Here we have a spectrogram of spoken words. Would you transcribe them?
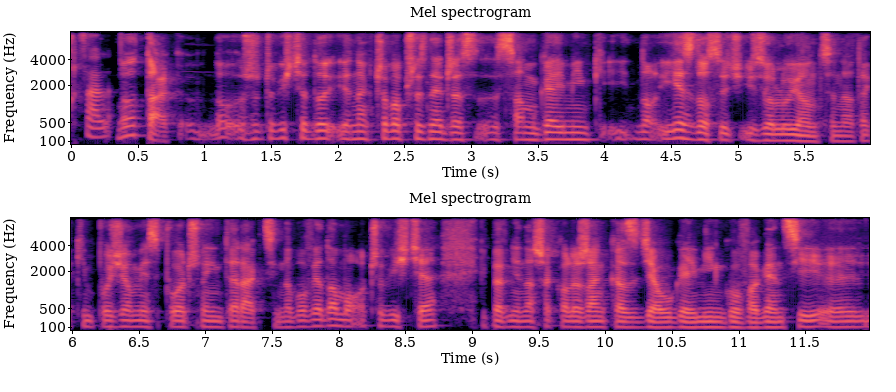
wcale. No tak, no rzeczywiście do, jednak trzeba przyznać, że sam gaming no, jest dosyć izolujący na takim poziomie społecznej interakcji, no bo wiadomo oczywiście i pewnie nasza koleżanka z działu gamingu w agencji y,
